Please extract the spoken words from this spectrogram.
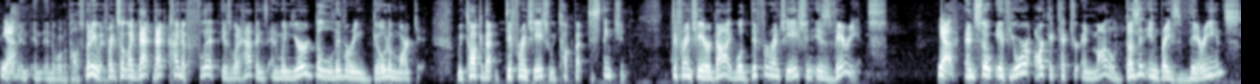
Yeah. In, in, in the world of politics. But anyways, right. So like that that kind of flip is what happens. And when you're delivering go to market, we talk about differentiation, we talk about distinction. Differentiate or die. Well, differentiation is variance. Yeah. And so if your architecture and model doesn't embrace variance,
